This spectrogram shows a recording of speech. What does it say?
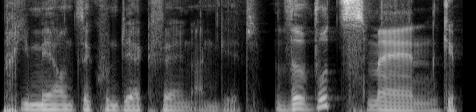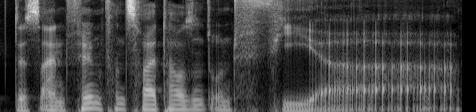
Primär- und Sekundärquellen angeht. The Woodsman gibt es, ein Film von 2004.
